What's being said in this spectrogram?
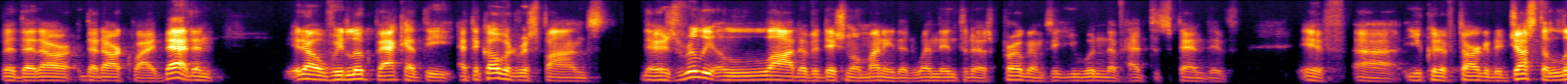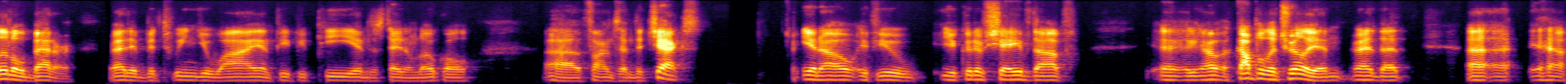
but that are that are quite bad. And you know, if we look back at the at the COVID response, there's really a lot of additional money that went into those programs that you wouldn't have had to spend if if uh, you could have targeted just a little better, right, between UI and PPP and the state and local uh, funds and the checks. You know, if you you could have shaved off, uh, you know, a couple of trillion, right? That uh, yeah,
